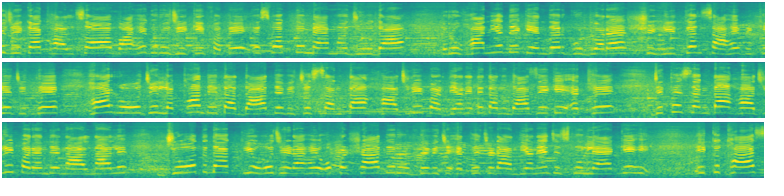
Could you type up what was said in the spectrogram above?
ਵਾਹਿਗੁਰੂ ਜੀ ਕਾ ਖਾਲਸਾ, ਵਾਹਿਗੁਰੂ ਜੀ ਕੀ ਫਤਿਹ। ਇਸ ਵਕਤ ਮੈਂ ਮੌਜੂਦ ਹਾਂ ਰੂਹਾਨੀਅਤ ਦੇ ਕੇਂਦਰ ਗੁਰਦੁਆਰਾ ਸ਼ਹੀਦਗੰਜ ਸਾਹਿਬ ਵਿਖੇ, ਜਿੱਥੇ ਹਰ ਰੋਜ਼ ਲੱਖਾਂ ਦੀ ਤਾਦਾਦ ਦੇ ਵਿੱਚ ਸੰਗਤਾਂ ਹਾਜ਼ਰੀ ਭਰਦੀਆਂ ਨੇ। ਤੇ ਤੁਹਾਨੂੰ ਦੱਸ ਦੇ ਕਿ ਇੱਥੇ, ਜਿੱਥੇ ਸੰਗਤਾਂ ਹਾਜ਼ਰੀ ਭਰਨ ਦੇ ਨਾਲ ਨਾਲ ਜੋਤ ਦਾ ਘਿਓ ਜਿਹੜਾ ਹੈ, ਉਹ ਪ੍ਰਸ਼ਾਦ ਦੇ ਰੂਪ ਦੇ ਵਿੱਚ ਇੱਥੇ ਚੜਾਉਂਦੀਆਂ ਨੇ, ਜਿਸ ਨੂੰ ਲੈ ਕੇ ਹੀ ਇੱਕ ਖਾਸ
